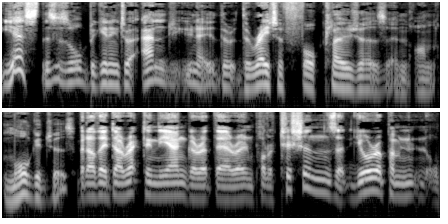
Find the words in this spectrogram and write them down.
Yes, this is all beginning to, and you know the the rate of foreclosures and on mortgages. But are they directing the anger at their own politicians, at Europe, I mean, or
